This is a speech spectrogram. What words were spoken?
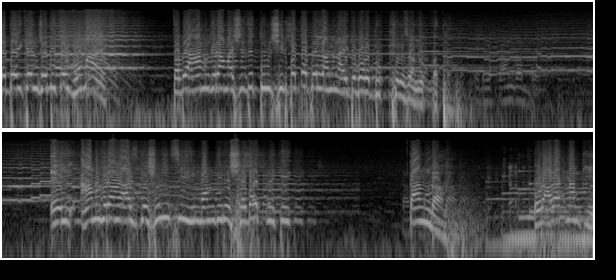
এ দেখেন যদি কেউ ঘুমায়, তবে আমগ্রাম আসে যে তুলসীর পাতা পেলাম না, এটা বড় দুঃখের জনক কথা। এই আমগ্রাম আজকে শুনছি, মন্দিরের সেবায় নাকি কান্দা? ওর আর নাম কি?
